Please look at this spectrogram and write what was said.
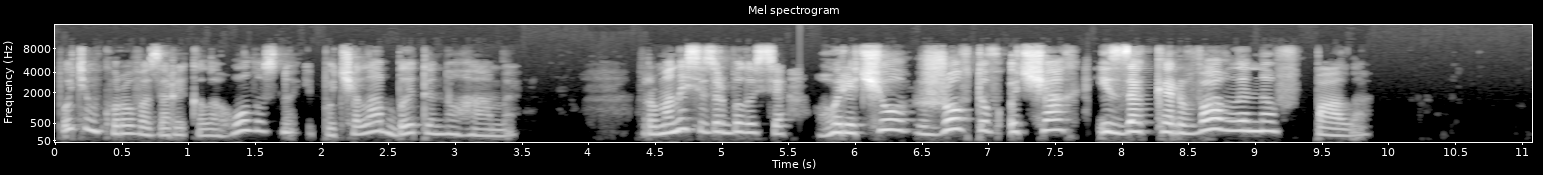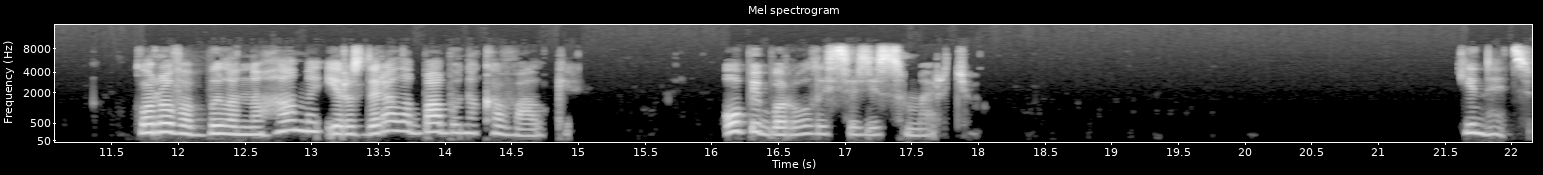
Потім корова зарикала голосно і почала бити ногами. Романисі зробилося горячо, жовто в очах і закервавлена впала. Корова била ногами і роздирала бабу на кавалки. Обі боролися зі смертю. Кінець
